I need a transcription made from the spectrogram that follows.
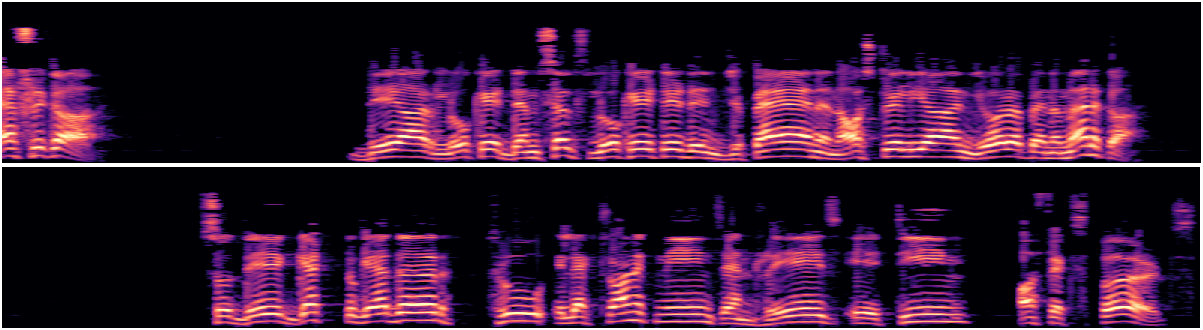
Africa. They are themselves located in Japan and Australia and Europe and America. So they get together through electronic means and raise a team of experts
